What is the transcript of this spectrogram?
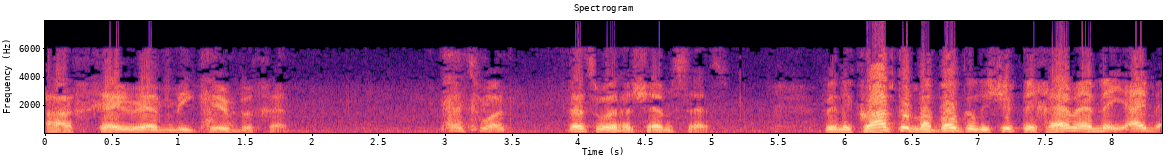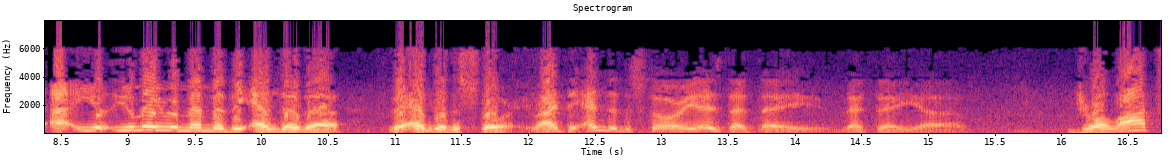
החרם מקרבכם. That's what, that's what Hashem says. And they, I, I, you, you may remember the end of the the end of the story, right? The end of the story is that they that they uh, draw lots,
